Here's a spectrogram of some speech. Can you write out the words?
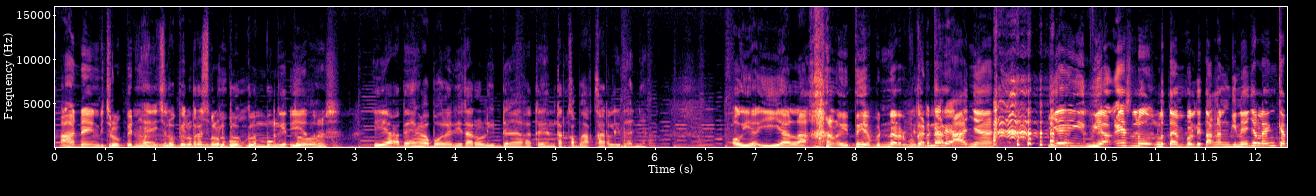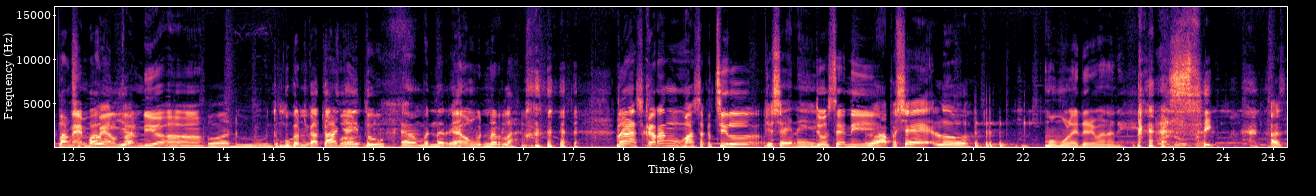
Ada yang dicelupin, yang dicelupin terus gelembung-gelembung gitu Iya terus. iya katanya nggak boleh ditaruh lidah katanya ntar kebakar lidahnya Oh iya iyalah kalau itu ya benar bukan bener ya? Iya biang es lu lu tempel di tangan gini aja lengket langsung Nempel. Iya. kan dia. heeh. waduh untuk Bukan katanya itu. emang bener ya Emang bener lah. Nah sekarang masa kecil Jose nih Jose nih. lu apa sih lu Mau mulai dari mana nih? Asik. As-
